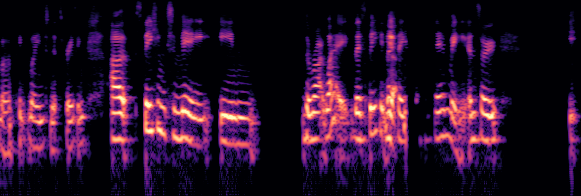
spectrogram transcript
I think my internet's freezing. Uh, speaking to me in the right way. They're speaking, Yeah. they understand me. And so it-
